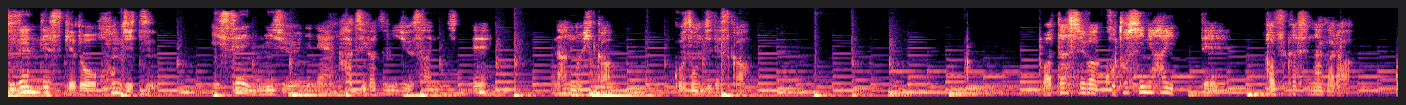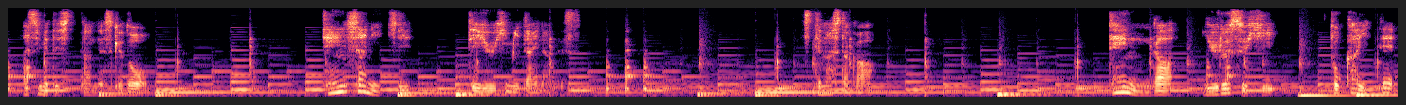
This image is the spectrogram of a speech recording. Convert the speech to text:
突然ですけど、本日、2022年8月23日って何の日かご存知ですか？私は今年に入って恥ずかしながら初めて知ったんですけど、転写日っていう日みたいなんです。知ってましたか？天が許す日と書いて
